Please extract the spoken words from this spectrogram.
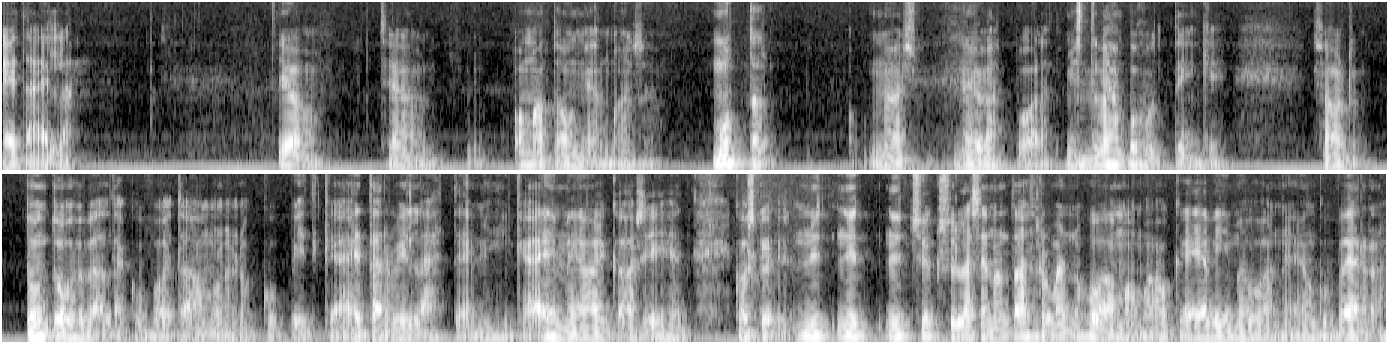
etäillä. Joo, se on omat ongelmansa. Mutta myös ne hyvät puolet, mistä mm. vähän puhuttiinkin. Se on, tuntuu hyvältä, kun voit aamulla nukkua pitkään, ei tarvi lähteä mihinkään, ei mene aikaa siihen. Koska nyt, nyt, nyt syksyllä sen on taas ruvennut huomaamaan, okei, okay, ja viime vuonna jonkun verran,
